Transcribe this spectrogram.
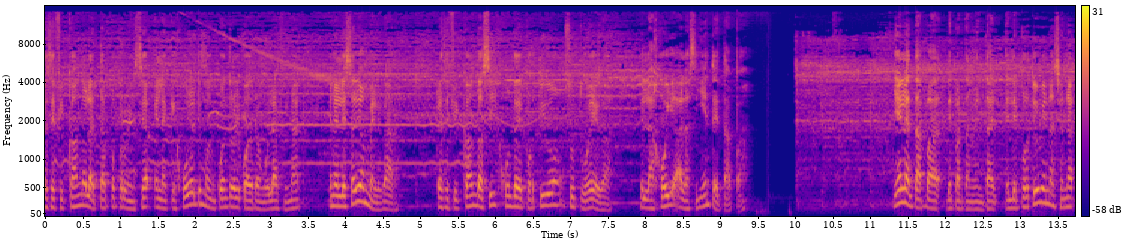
clasificando la etapa provincial en la que jugó el último encuentro del cuadrangular final en el Estadio Melgar, clasificando así Junta Deportivo Sutuega de la Joya a la siguiente etapa. Y en la etapa departamental, el Deportivo Binacional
